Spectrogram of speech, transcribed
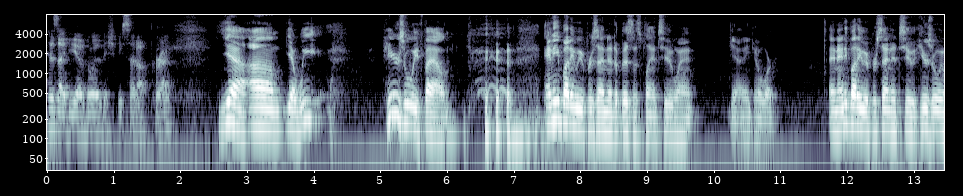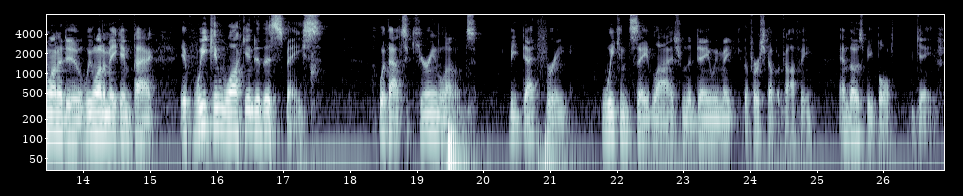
his idea of the way that they should be set up, correct? Yeah, um, yeah. We here's what we found. anybody we presented a business plan to went, yeah, it ain't gonna work. And anybody we presented to, here's what we want to do. We want to make impact. If we can walk into this space without securing loans, be debt free, we can save lives from the day we make the first cup of coffee. And those people gave.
